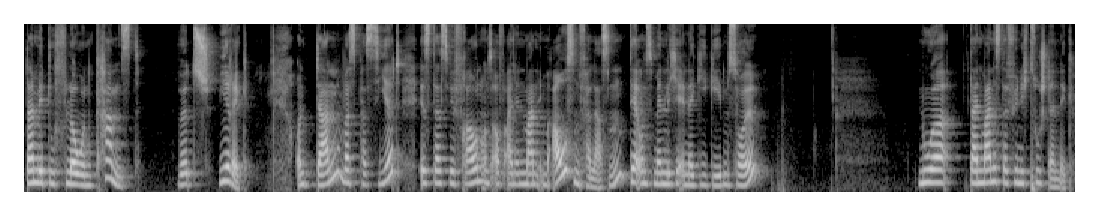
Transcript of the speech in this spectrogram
damit du flowen kannst, wird es schwierig. Und dann, was passiert, ist, dass wir Frauen uns auf einen Mann im Außen verlassen, der uns männliche Energie geben soll. Nur dein Mann ist dafür nicht zuständig.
